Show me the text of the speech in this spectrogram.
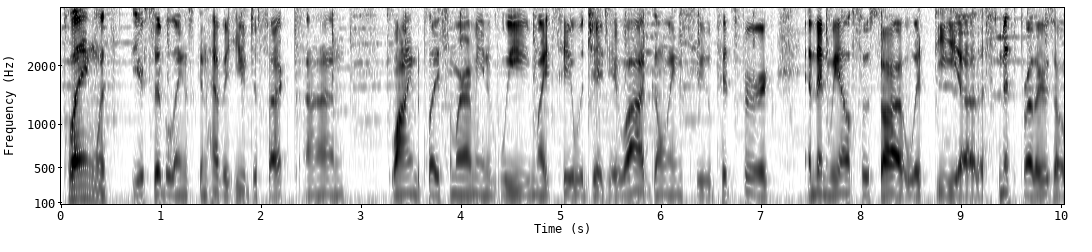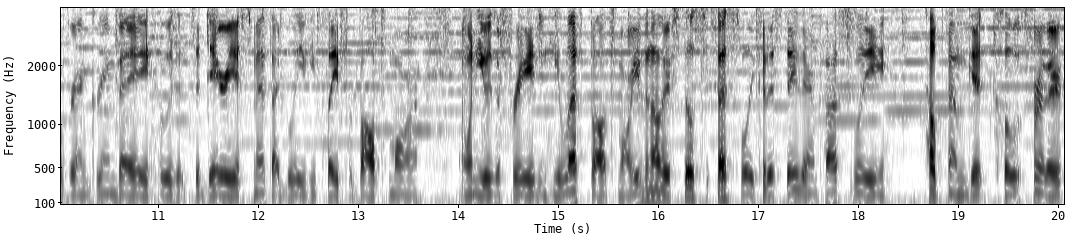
playing with your siblings can have a huge effect on wanting to play somewhere. I mean, we might see it with J.J. Watt going to Pittsburgh, and then we also saw it with the uh, the Smith brothers over in Green Bay. Who was it? Za'Darius Smith, I believe he played for Baltimore, and when he was a free agent, he left Baltimore. Even though they're still successful, he could have stayed there and possibly helped them get clo- further.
